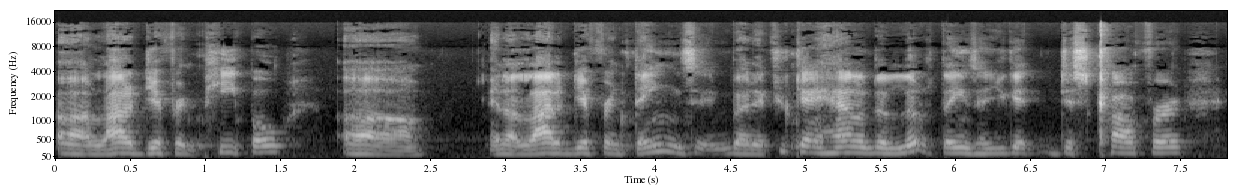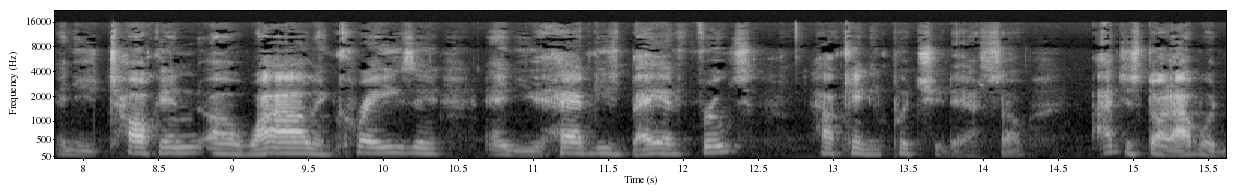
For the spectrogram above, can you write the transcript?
uh, a lot of different people uh, and a lot of different things. But if you can't handle the little things and you get discomfort and you're talking uh, wild and crazy and you have these bad fruits, how can He put you there? So I just thought I would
